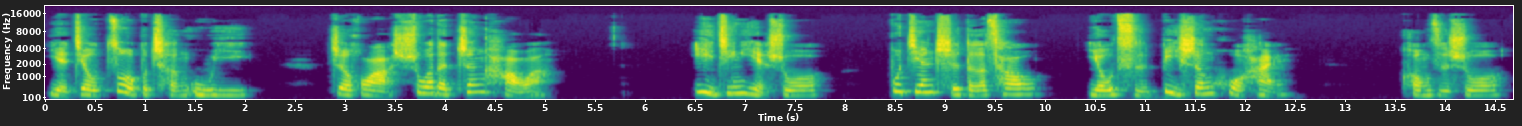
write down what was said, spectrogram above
也就做不成巫医。”这话说的真好啊！《易经》也说：“不坚持德操，由此必生祸害。”孔子说：“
